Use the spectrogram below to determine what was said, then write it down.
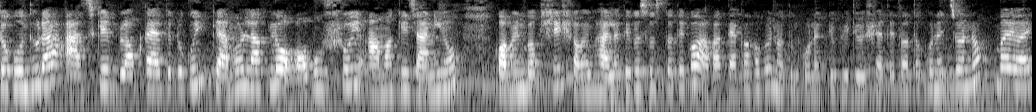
তো বন্ধুরা, আজকের ব্লগটা এতটুকুই। কেমন লাগল অবশ্যই আমাকে জানিও কমেন্ট বক্সে। সবাই ভালো থেকো, সুস্থ থেকো। আবার দেখা হবে নতুন কোনো একটি ভিডিওর সাথে ততক্ষণের জন্য। Bye bye.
